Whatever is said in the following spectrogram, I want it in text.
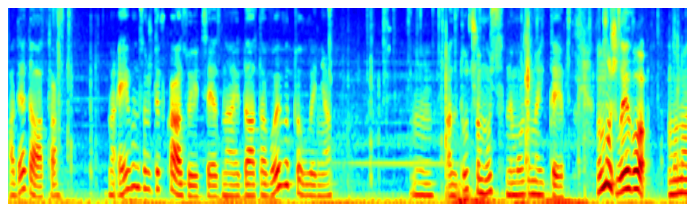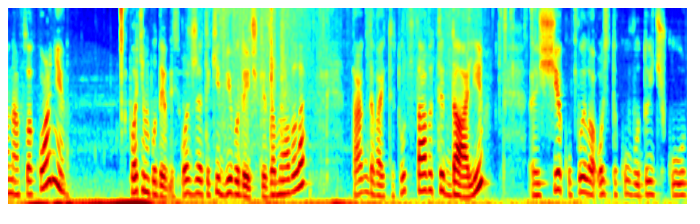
А де дата? На Avon завжди вказується, я знаю, дата виготовлення. Але тут чомусь не можу знайти. Ну, можливо, воно на флаконі. Потім подивлюсь. Отже, такі дві водички замовила. Так, давайте тут ставити. Далі е, ще купила ось таку водичку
